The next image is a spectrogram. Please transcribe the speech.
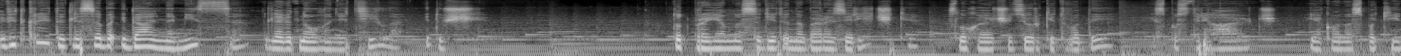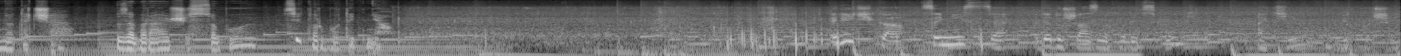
Відкрийте для себе ідеальне місце для відновлення тіла і душі. Тут приємно сидіти на березі річки, слухаючи дзюркіт води і спостерігаючи, як вона спокійно тече, забираючи з собою всі турботи дня. Річка це місце, де душа знаходить спокій, а тіло відпочинок.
